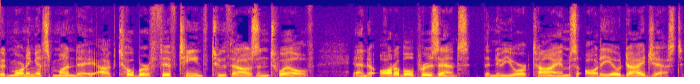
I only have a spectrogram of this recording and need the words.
Good morning, it's Monday, October 15th, 2012, and Audible presents the New York Times Audio Digest.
